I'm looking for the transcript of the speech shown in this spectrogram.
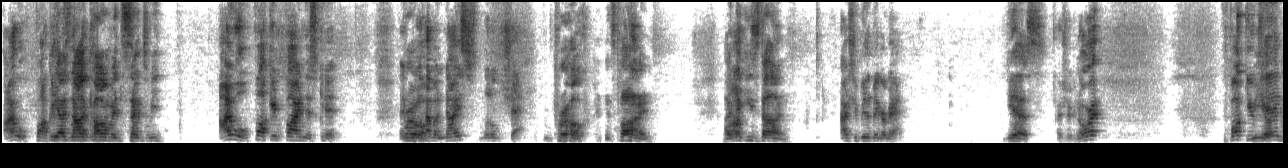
I will fucking. He has not commented since we. I will fucking find this kid, and we will have a nice little chat. Bro, it's fine. I think he's done. I should be the bigger man. Yes. I should ignore it. Fuck you, We kid.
